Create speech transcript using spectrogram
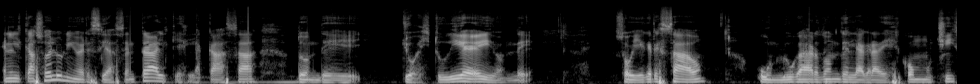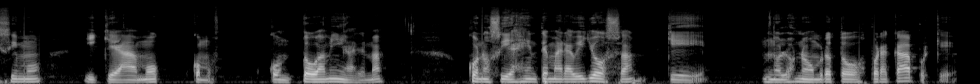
En el caso de la Universidad Central, que es la casa donde yo estudié y donde soy egresado, un lugar donde le agradezco muchísimo y que amo como con toda mi alma, conocí a gente maravillosa que no los nombro todos por acá porque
